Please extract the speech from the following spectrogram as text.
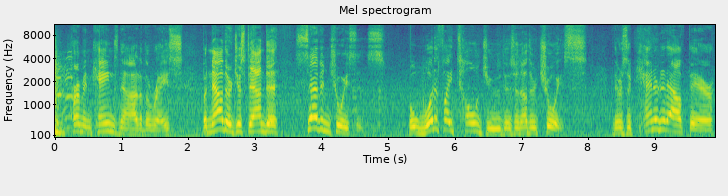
Herman Cain's now out of the race, but now they're just down to seven choices. But what if I told you there's another choice? There's a candidate out there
